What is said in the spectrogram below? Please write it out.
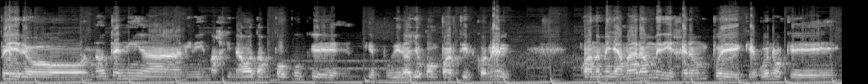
Pero no tenía ni me imaginaba tampoco que, pudiera yo compartir con él. Cuando me llamaron me dijeron pues que bueno que,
